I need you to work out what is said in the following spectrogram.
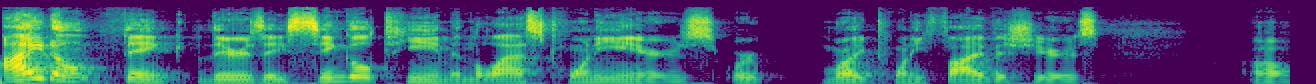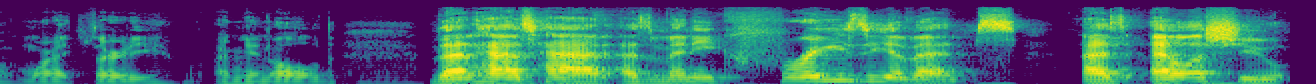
I don't think there is a single team in the last 20 years, or more like 25 ish years, oh, more like 30, I'm getting old, that has had as many crazy events as LSU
